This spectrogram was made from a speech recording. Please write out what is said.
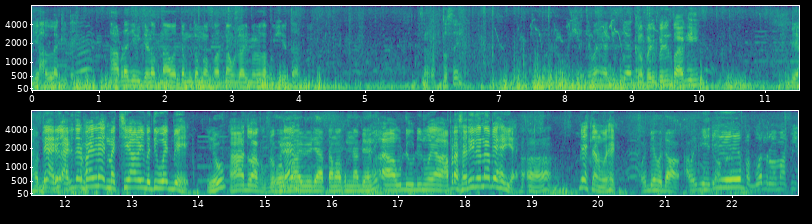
બે કલાક કીધા આપડા જેવી ઝડપ ના આવે તમે તમને ફાદના ઉલાડી મેળો રાખું શેતર ઝડપ તો છે ગયા ખબર પડીને ભાગી. લે હરી હરી તરફ લે મચ્છી આવે બધી હોય જ એવું? હા તો આખું પીડા તમાકુ ના બે ની આ ઉડી ઉડી હોય આપણા શરીરે ના બે યાર હા હા. બેસ તાણ હોય હેઠ. ઓય બે દા ભગવાન રોમા પી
